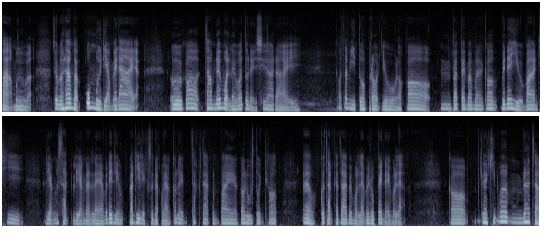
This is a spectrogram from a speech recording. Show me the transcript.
ฝ่ามืออะจนกระทั่งแบบอุ้มมือเดียวไม่ได้อะเออ ก็จำได้หมดเลยว่าตัวไหนชื่ออะไร ก็จะมีตัวโปรดอยู่ แล้วก็ไปไปมามาก็ไม่ได้อยู่บ้านที่เลี้ยงสัตว์เลี้ยงนั้นแล้ว ไม่ได้เลี้ยงบ้านที่เลี้ยงสุนัขแล้ว ก็เลยจากจากกันไป แล้วก็รู้ตัวอีกทีก็อ้าว ก็จัดกระจายไปหมดแหละ ไม่รู้ไปไหนหมดแล้ว ก็แต่คิดว่าน่าจะ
